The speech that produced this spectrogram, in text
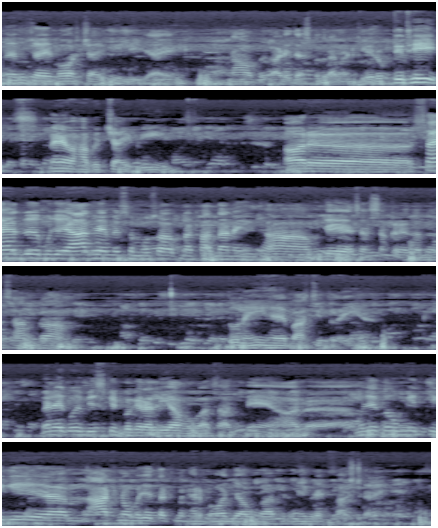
मैंने सोचा एक और चाय पी ली जाए। नाव पे गाड़ी दस पंद्रह मिनट के लिए रुकती थी, मैंने वहाँ पे चाय पी। और शायद मुझे याद है, मैं समोसा उतना खाता नहीं था, मुझे ऐसा शक रहता था शाम का। तो नहीं है, बातचीत नहीं है। मैंने कोई बिस्किट वगैरह लिया होगा साथ में, और मुझे तो उम्मीद थी कि आठ नौ बजे तक मैं घर पहुँच जाऊँगा, फिर वहीं ब्रेकफास्ट करेंगे।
